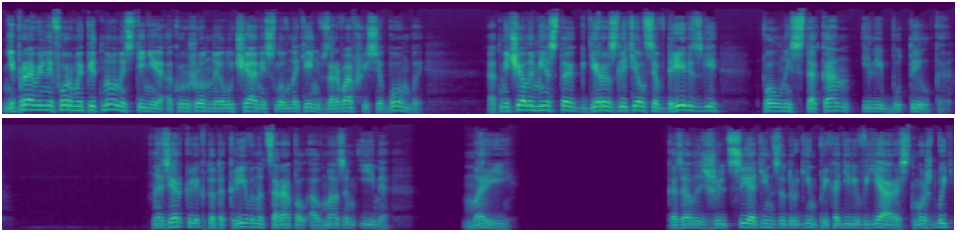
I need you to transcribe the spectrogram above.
Неправильной формы пятно на стене, окруженное лучами, словно тень взорвавшейся бомбы, отмечало место, где разлетелся в дребезги полный стакан или бутылка. На зеркале кто-то криво нацарапал алмазом имя — Мари. Казалось, жильцы один за другим приходили в ярость, может быть,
